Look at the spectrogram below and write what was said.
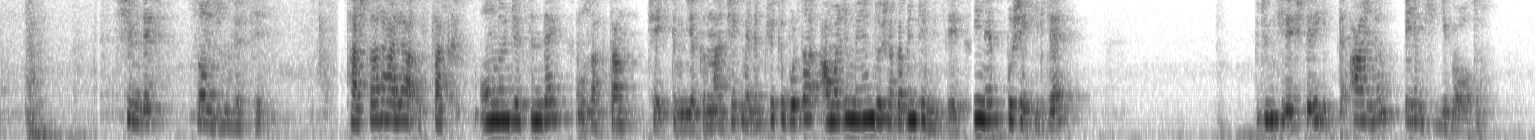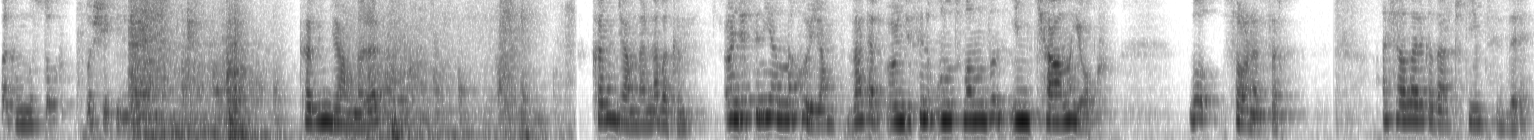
Şimdi sonucunu göstereyim. Taşlar hala ıslak. Onun öncesinde uzaktan çektim, yakından çekmedim. Çünkü burada amacım benim duşakabin temizliği. Yine bu şekilde bütün kireçleri gitti. Aynı benimki gibi oldu. Bakın musluk bu şekilde. Kabin camları. Kabin camlarına bakın. Öncesini yanına koyacağım. Zaten öncesini unutmanızın imkanı yok. Bu sonrası. Aşağılara kadar tutayım sizlere.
